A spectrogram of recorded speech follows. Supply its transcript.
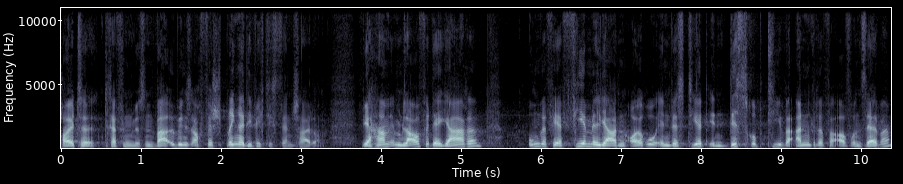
heute treffen müssen. War übrigens auch für Springer die wichtigste Entscheidung. Wir haben im Laufe der Jahre ungefähr 4 Milliarden Euro investiert in disruptive Angriffe auf uns selber.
